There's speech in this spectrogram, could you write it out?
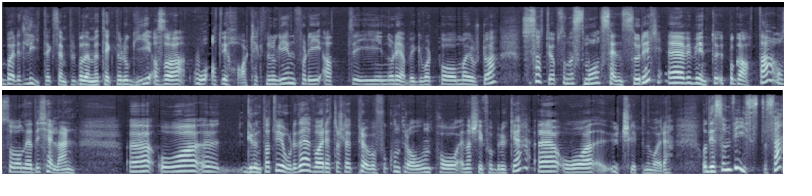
Bare et lite eksempel på det med teknologi, altså, og at vi har teknologien. fordi at I Nordea-bygget vårt på Majorstua så satte vi opp sånne små sensorer. Eh, vi begynte ute på gata og så ned i kjelleren. Uh, og uh, grunnen til at vi gjorde det, var rett og slett prøve å få kontrollen på energiforbruket uh, og utslippene våre. Og det som viste seg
